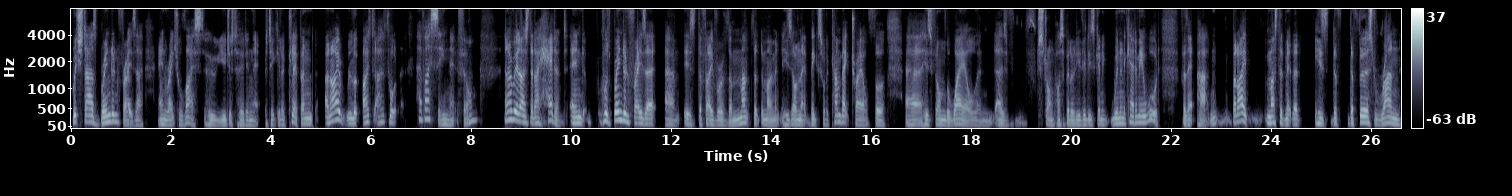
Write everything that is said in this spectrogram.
which stars Brendan Fraser and Rachel Weisz, who you just heard in that particular clip. And and I look, I I thought, have I seen that film? And I realized that I hadn't. And of course, Brendan Fraser um, is the flavor of the month at the moment. He's on that big sort of comeback trail for uh, his film The Whale, and there's strong possibility that he's going to win an Academy Award for that part. But I must admit that his the the first run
